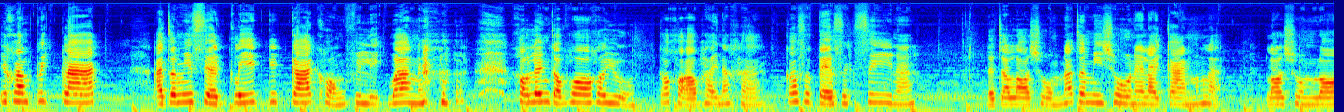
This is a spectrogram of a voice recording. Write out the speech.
มีความกริ๊กกราดอาจจะมีเสียงกรี๊ดกริ๊กกราดของฟิลิกบ้างนะ เขาเล่นกับพ่อเขาอยู่ ก็ขออภัยนะคะ ก็สเตย์เซ็กซี่นะ เดี๋ยวจะรอชมน่าจะมีโชว์ในรายการมั้งแหละ รอชมรอ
